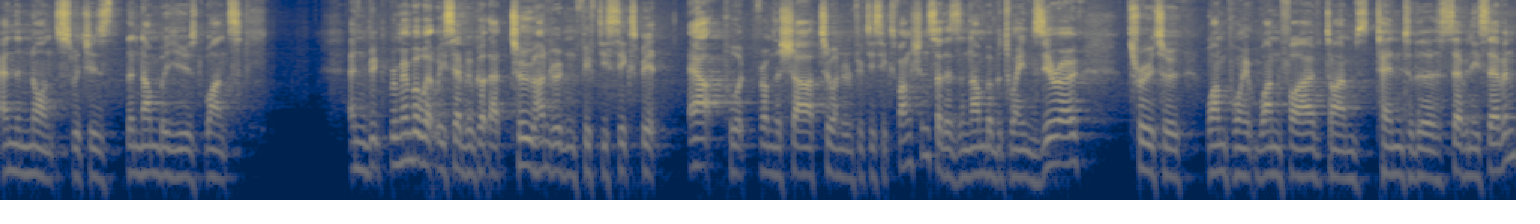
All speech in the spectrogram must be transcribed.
and the nonce, which is the number used once. And remember what we said, we've got that 256 bit output from the SHA-256 function. So there's a number between zero through to 1.15 times 10 to the 77.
